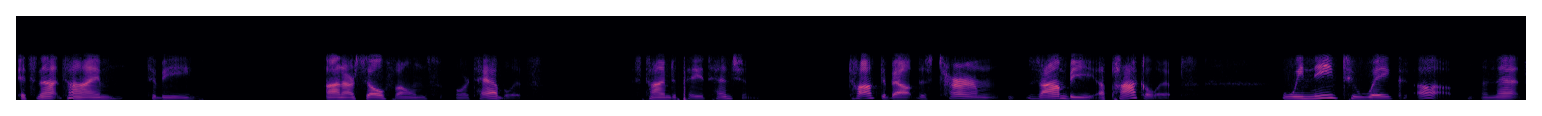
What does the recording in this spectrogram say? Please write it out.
It's not time to be on our cell phones or tablets. It's time to pay attention. Talked about this term zombie apocalypse. We need to wake up, and that's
